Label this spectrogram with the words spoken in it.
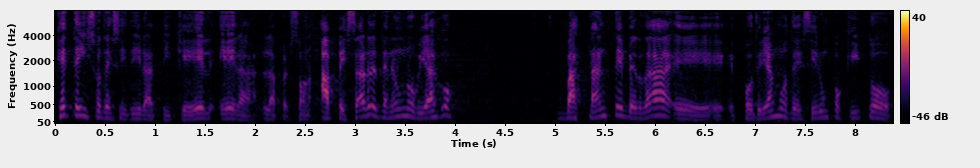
¿Qué te hizo decidir a ti que él era la persona? A pesar de tener un noviazgo bastante, ¿verdad? Eh, eh, podríamos decir un poquito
